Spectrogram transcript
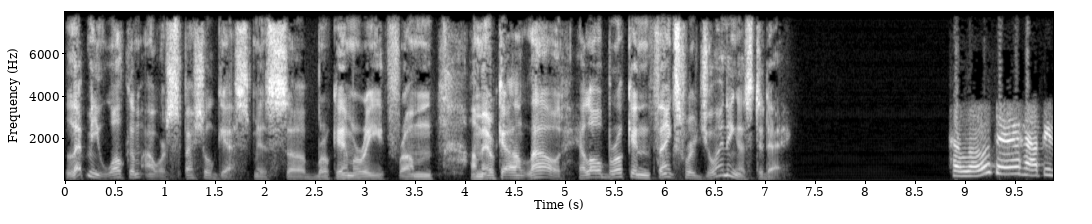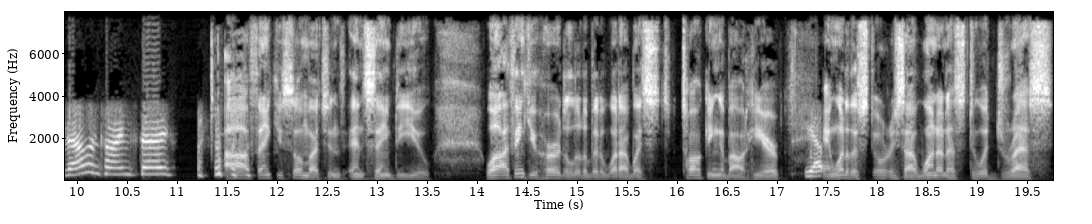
Let me welcome our special guest, Miss uh, Brooke Emery from America Out Loud. Hello, Brooke, and thanks for joining us today. Hello there. Happy Valentine's Day. ah, thank you so much, and, and, same to you. Well, I think you heard a little bit of what I was talking about here. Yep. And one of the stories I wanted us to address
